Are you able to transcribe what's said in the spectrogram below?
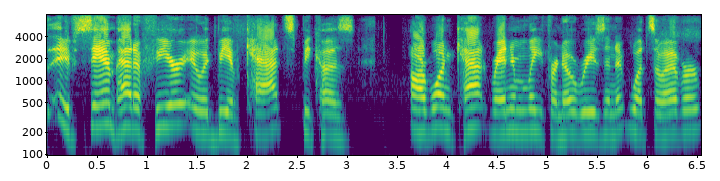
if Sam had a fear, it would be of cats because our one cat randomly, for no reason whatsoever,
